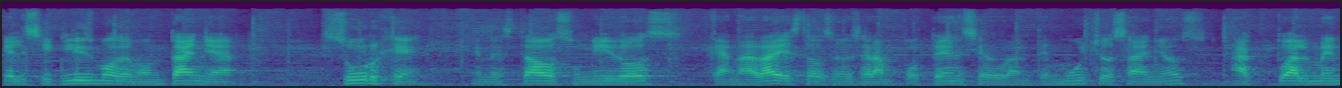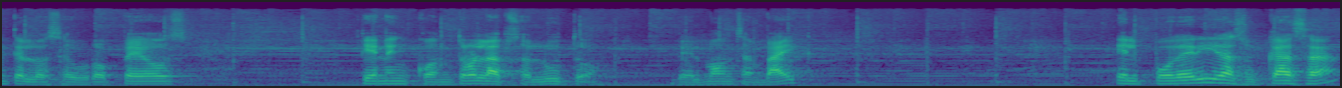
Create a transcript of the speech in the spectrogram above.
el ciclismo de montaña surge en Estados Unidos, Canadá y Estados Unidos eran potencia durante muchos años. Actualmente los europeos tienen control absoluto del mountain bike. El poder ir a su casa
